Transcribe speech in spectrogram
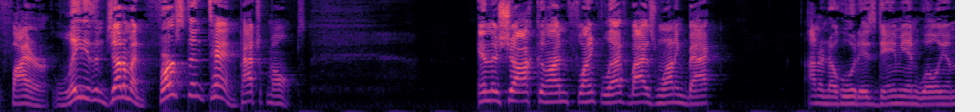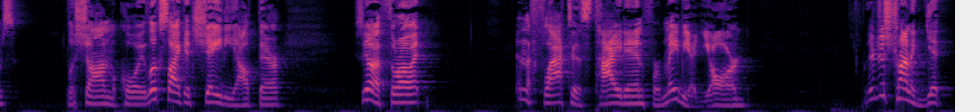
fire. Ladies and gentlemen, first and 10, Patrick Mahomes. In the shotgun, flanked left by his running back, I don't know who it is, Damien Williams, LeSean McCoy. Looks like it's shady out there. He's going to throw it. And the flat is tied in for maybe a yard. They're just trying to get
